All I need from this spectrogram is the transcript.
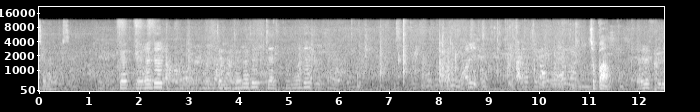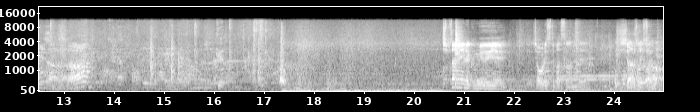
제가 예뻤어요. 첫방 끝 13일에 금요일 저 어렸을 때 봤었는데 진짜 무서웠어요.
